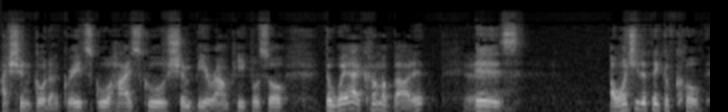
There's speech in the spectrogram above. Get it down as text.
I shouldn't go to grade school, high school, shouldn't be around people. So the way I come about it is, I want you to think of COVID,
